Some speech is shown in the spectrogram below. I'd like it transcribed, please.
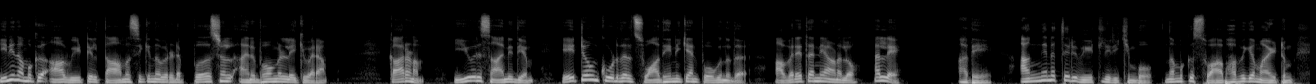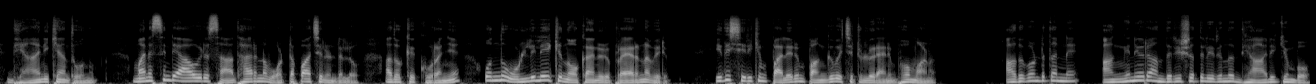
ഇനി നമുക്ക് ആ വീട്ടിൽ താമസിക്കുന്നവരുടെ പേഴ്സണൽ അനുഭവങ്ങളിലേക്ക് വരാം. കാരണം ഈ ഒരു സാന്നിധ്യം ഏറ്റവും കൂടുതൽ സ്വാധീനിക്കാൻ പോകുന്നത് അവരെ തന്നെയാണല്ലോ അല്ലേ? അതെ അങ്ങനത്തെ ഒരു വീട്ടിലിരിക്കുമ്പോൾ നമുക്ക് സ്വാഭാവികമായിട്ടും ധ്യാനിക്കാൻ തോന്നും. മനസ്സിന്റെ ആ ഒരു സാധാരണ ഓട്ടപ്പാച്ചിലുണ്ടല്ലോ അതൊക്കെ കുറഞ്ഞ് ഒന്ന് ഉള്ളിലേക്ക് നോക്കാനൊരു പ്രേരണ വരും. ഇത് ശരിക്കും പലരും പങ്കുവച്ചിട്ടുള്ളൊരു അനുഭവമാണ്. അതുകൊണ്ട് തന്നെ അങ്ങനെയൊരു അന്തരീക്ഷത്തിലിരുന്ന് ധ്യാനിക്കുമ്പോൾ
